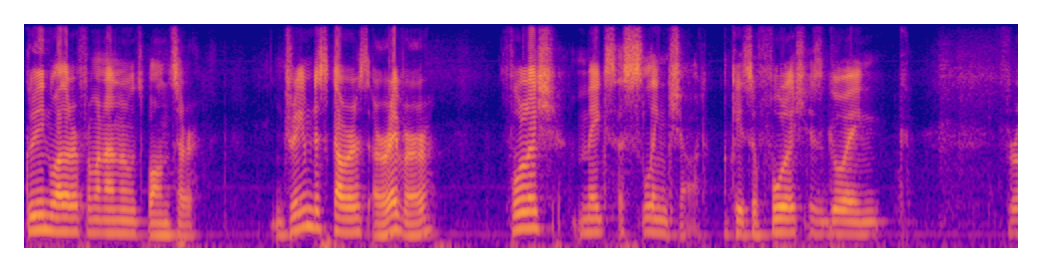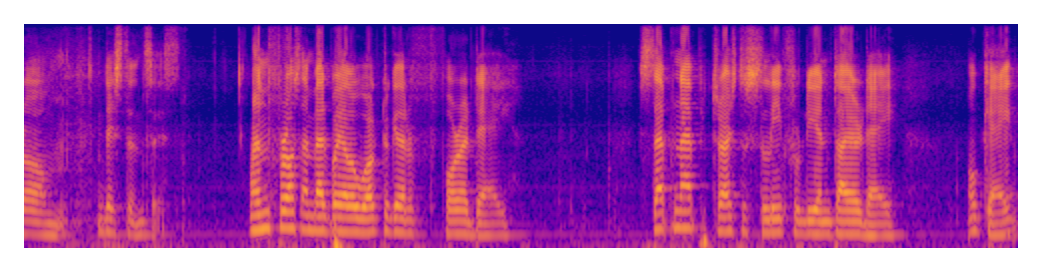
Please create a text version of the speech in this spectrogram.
clean water from an unknown sponsor. Dream discovers a river. Foolish makes a slingshot. Okay, so Foolish is going from distances. Antfrost and Bad Boy Halo work together for a day. Sapnap tries to sleep through the entire day. Okay.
